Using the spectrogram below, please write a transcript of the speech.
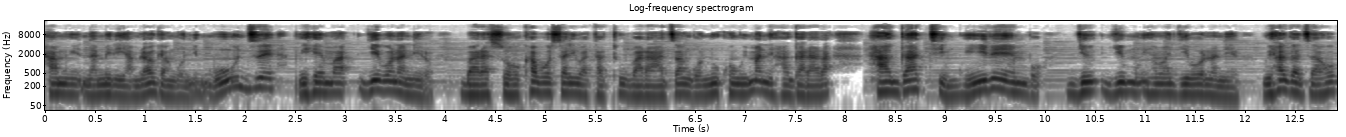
hamwe na miriyamu iravuga ngo ni muze mu ihema ry'ibonaniro. Barasohoka bose ari batatu baraza ngo nuko ngo imana ihagarara hagati mu irembo ry'ihema ry'ibonaniro. Wihagaze aho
